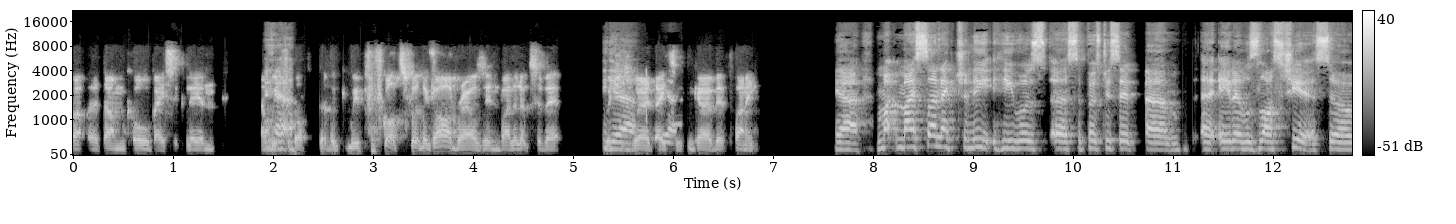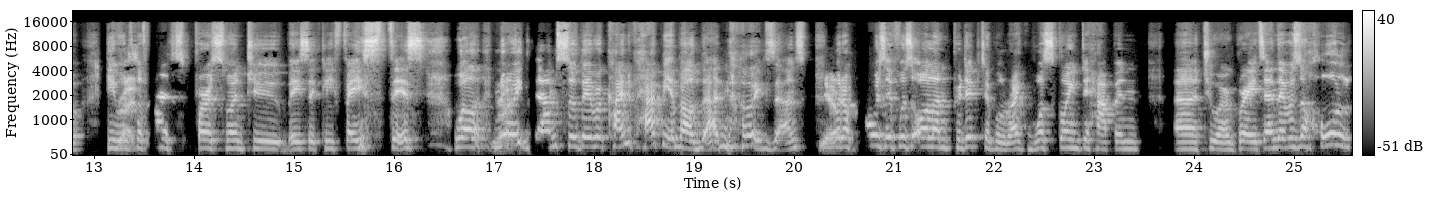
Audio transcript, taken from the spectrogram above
a dumb call basically, and and we forgot to put the, we forgot to put the guardrails in by the looks of it, which yeah. is where data yeah. can go a bit funny. Yeah, my, my son actually he was uh, supposed to sit um, A levels last year, so he was right. the first first one to basically face this. Well, right. no exams, so they were kind of happy about that, no exams. Yep. But of course, it was all unpredictable, right? What's going to happen uh, to our grades? And there was a whole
